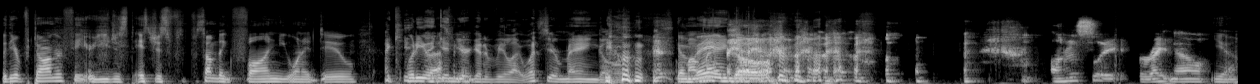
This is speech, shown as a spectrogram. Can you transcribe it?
with your photography? Or you just it's just something fun you want to do? I keep What do you thinking you're gonna be like, "What's your main goal?" your My main main goal Honestly, right now, yeah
